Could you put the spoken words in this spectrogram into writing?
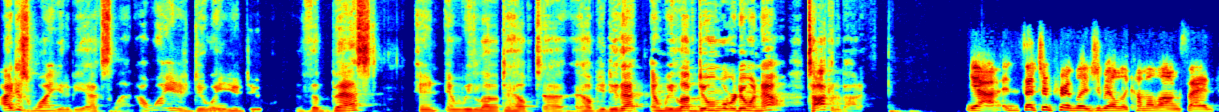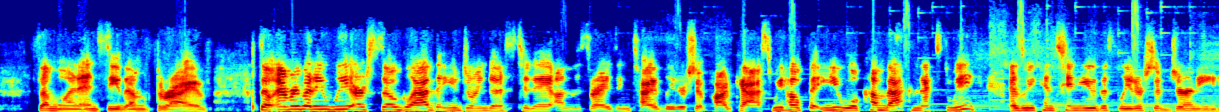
I just want you to be excellent. I want you to do what you do the best, and and we love to help to help you do that. And we love doing what we're doing now, talking about it. Yeah, it's such a privilege to be able to come alongside someone and see them thrive. So, everybody, we are so glad that you joined us today on this Rising Tide Leadership Podcast. We hope that you will come back next week as we continue this leadership journey.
